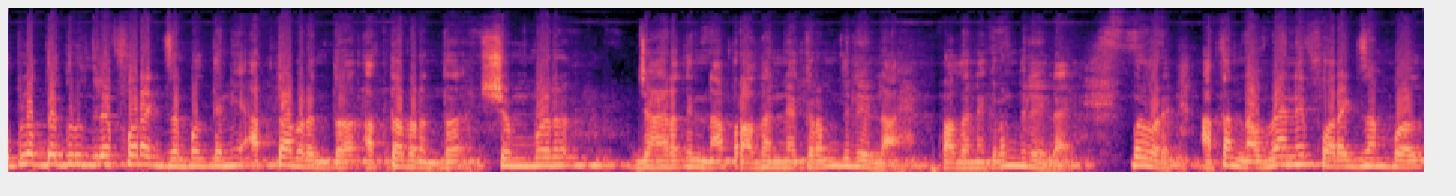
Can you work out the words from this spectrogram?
उपलब्ध करून दिल्या फॉर एक्झाम्पल त्यांनी आतापर्यंत आतापर्यंत शंभर जाहिरातींना प्राधान्यक्रम दिलेला आहे प्राधान्यक्रम दिलेला आहे. बरोबर आहे. आता नव्याने फॉर एक्झाम्पल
